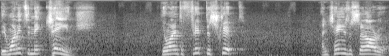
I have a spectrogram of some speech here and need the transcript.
They wanted to make change. They wanted to flip the script and change the scenario.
